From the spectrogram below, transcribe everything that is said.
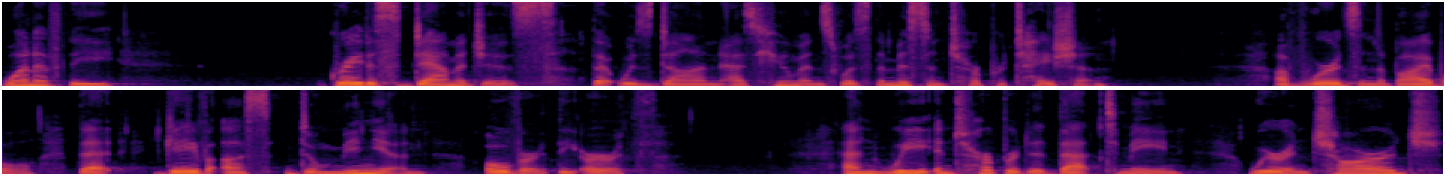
One of the greatest damages that was done as humans was the misinterpretation of words in the Bible that gave us dominion over the earth. And we interpreted that to mean we're in charge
